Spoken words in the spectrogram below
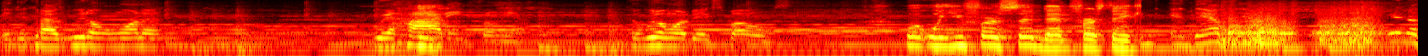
is because we don't want to, we're hiding from him. Because we don't want to be exposed. Well, when you first said that first thing. And therefore, in the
